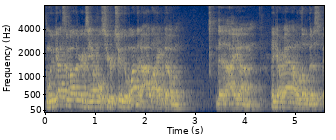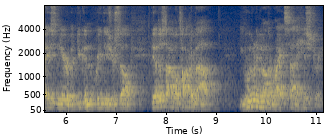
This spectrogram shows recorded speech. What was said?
And we've got some other examples here too. The one that I like though, that I um, think I ran out a little bit of space in here, but you can read these yourself. The other side we'll talk about, we want to be on the right side of history.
